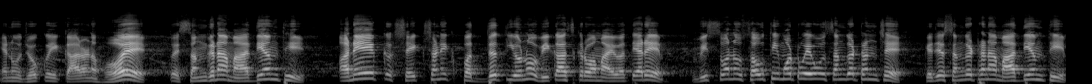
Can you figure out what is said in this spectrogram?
એનું જો કોઈ કારણ હોય, તો એ સંઘના માધ્યમથી અનેક શૈક્ષણિક પદ્ધતિઓનો વિકાસ કરવામાં આવ્યો. અત્યારે વિશ્વનું સૌથી મોટું એવું સંગઠન છે કે જે સંગઠનના માધ્યમથી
